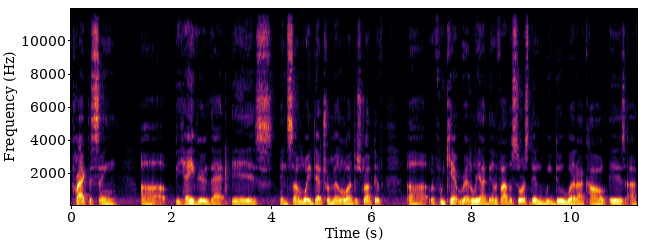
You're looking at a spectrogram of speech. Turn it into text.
practicing uh, behavior that is in some way detrimental or destructive. Uh, if we can't readily identify the source, then we do what I call is uh,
